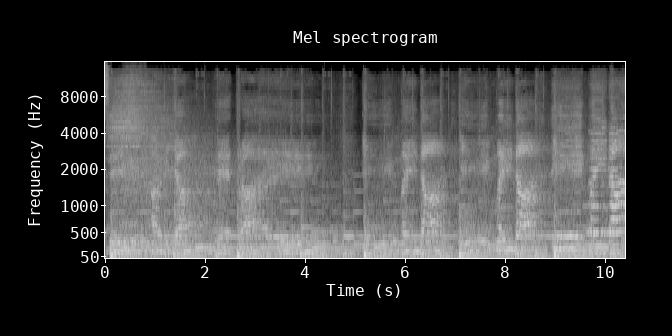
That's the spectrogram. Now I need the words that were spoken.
สีอริยะเมตไตรอีกไม่นานอีกไม่นานอีกไม่นาน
